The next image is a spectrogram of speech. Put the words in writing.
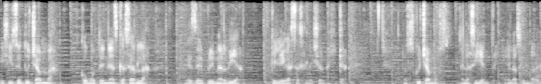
hiciste tu chamba como tenías que hacerla desde el primer día que llegaste a selección mexicana. Nos escuchamos en la siguiente, en la sombra del.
